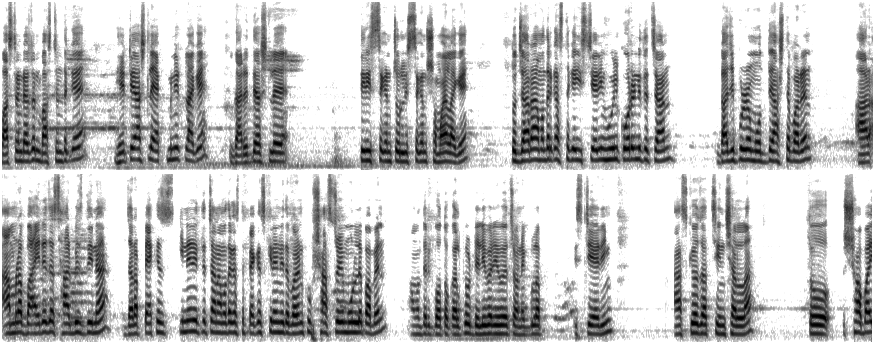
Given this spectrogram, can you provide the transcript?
বাস স্ট্যান্ডে আসবেন। বাস স্ট্যান্ড থেকে হেঁটে আসলে এক মিনিট লাগে। গাড়িতে আসলে তিরিশ সেকেন্ড, চল্লিশ সেকেন্ড সময় লাগে। তো যারা আমাদের কাছ থেকে স্টিয়ারিং হুইল করে নিতে চান, গাজীপুরের মধ্যে আসতে পারেন। আর আমরা বাইরে যা সার্ভিস দিই না, যারা প্যাকেজ কিনে নিতে চান, আমাদের কাছ থেকে প্যাকেজ কিনে নিতে পারেন। খুব সাশ্রয়ী মূল্যে পাবেন। আমাদের গতকালকেও ডেলিভারি হয়েছে অনেকগুলো স্টিয়ারিং আজকেও যাচ্ছি ইনশাল্লাহ। তো সবাই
